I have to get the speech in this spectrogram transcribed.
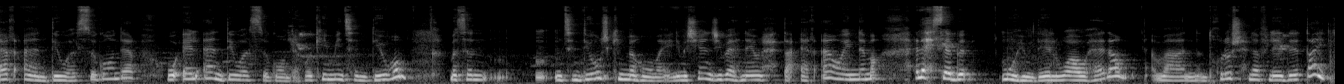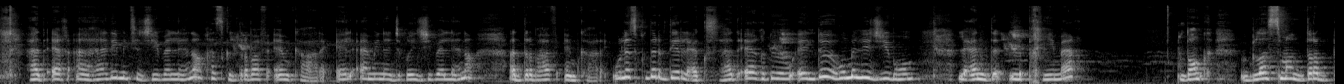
R 1 نديوها لل secondaire و L 1 نديوها لل secondaire. ولكن من تنديوهم؟ مثلا ما تنديروش كما هما يعني ماشي نجيبها هنايا ونحطها R 1 وإنما على حساب مهم ديال الواو هذا ما ندخلوش حنا في les détails. هاد R 1 هذه من تجيبها لهنا خاصك تضربها في m carré L un من تبغي تجيبها لهنا تضربها في m carré ولا تقدر دير العكس هاد R 2 و L 2 هما اللي تجيبهم لعند ال primaire donc بلاص ما تضرب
